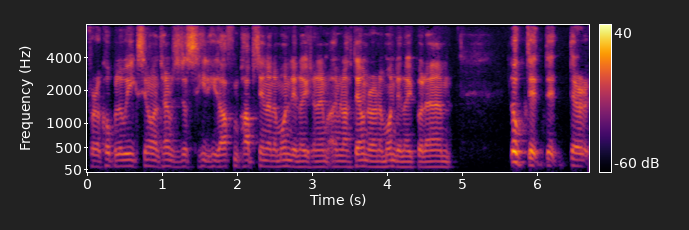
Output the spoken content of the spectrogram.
for a couple of weeks. You know, in terms of just he, he often pops in on a Monday night, and I'm, I'm not down there on a Monday night. But um, look, they, they, they're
